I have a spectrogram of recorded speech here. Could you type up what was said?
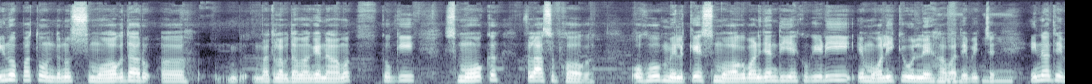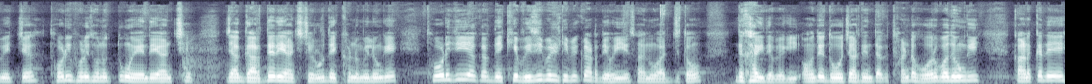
ਇਹਨੂੰ ਆਪਾਂ ਧੁੰਦ ਨੂੰ ਸਮੋਗ ਦਾ ਰੂ- ਮਤਲਬ ਦਵਾਂਗੇ ਨਾਮ, ਕਿਉਂਕਿ ਸਮੋਕ ਪਲੱਸ ਫੌਗ ਉਹ ਮਿਲ ਕੇ ਸਮੋਗ ਬਣ ਜਾਂਦੀ ਹੈ, ਕਿਉਂਕਿ ਜਿਹੜੀ ਇਹ ਮੋਲੀਕਿਊਲ ਨੇ ਹਵਾ ਦੇ ਵਿੱਚ, ਇਹਨਾਂ ਦੇ ਵਿੱਚ ਥੋੜੀ ਥੋੜੀ ਤੁਹਾਨੂੰ ਧੂਏ ਦੇ ਅੰਸ਼ ਜਾਂ ਗਰਦੇ ਦੇ ਅੰਸ਼ ਜ਼ਰੂਰ ਦੇਖਣ ਨੂੰ ਮਿਲੂਗੇ। ਥੋੜੀ ਜਿਹੀ ਅਗਰ ਦੇਖੀਏ ਵਿਜ਼ਿਬਿਲਟੀ ਵੀ ਘਟਦੇ ਹੋਈ ਸਾਨੂੰ ਅੱਜ ਤੋਂ ਦਿਖਾਈ ਦੇਵੇਗੀ। ਆਉਂਦੇ 2-4 ਦਿਨ ਤੱਕ ਠੰਡ ਹੋਰ ਵਧੂਗੀ। ਕਣਕ ਦੇ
